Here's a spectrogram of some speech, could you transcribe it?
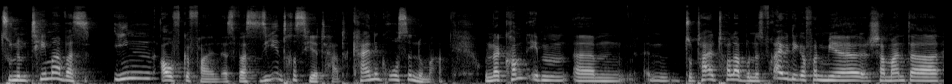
zu einem Thema, was Ihnen aufgefallen ist, was Sie interessiert hat. Keine große Nummer. Und da kommt eben ähm, ein total toller Bundesfreiwilliger von mir, charmanter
